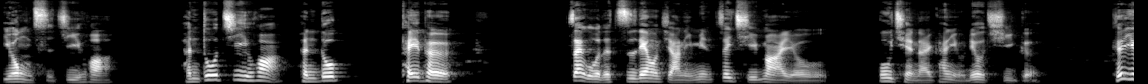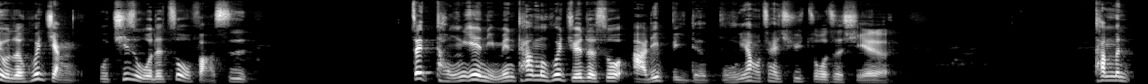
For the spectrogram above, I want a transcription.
游泳池计划，很多计划，很多 paper，在我的资料夹里面，最起码有，目前来看有六七个。可是有人会讲，我其实我的做法是，在同业里面，他们会觉得说，阿里比的不要再去做这些了，他们。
